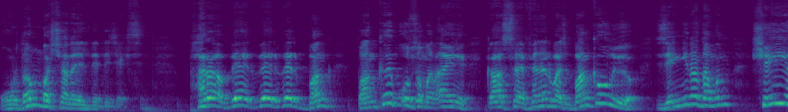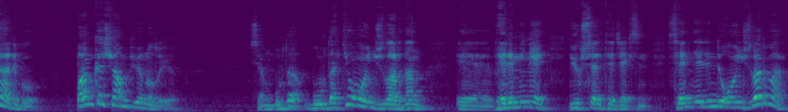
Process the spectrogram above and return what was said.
Oradan başarı elde edeceksin. Para ver ver ver bank banka o zaman aynı Galatasaray Fenerbahçe banka oluyor. Zengin adamın şeyi yani bu. Banka şampiyon oluyor. Sen burada buradaki oyunculardan e, verimini yükselteceksin. Senin elinde oyuncular var.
